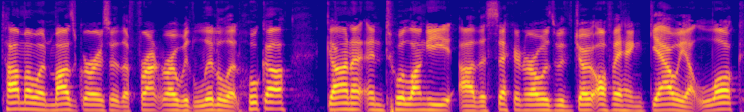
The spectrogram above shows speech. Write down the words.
Tamou and Musgroves are the front row with Liddle at hooker. Garner and Tuolungi are the second rowers with Joe Ofahengaue Gowie at lock.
